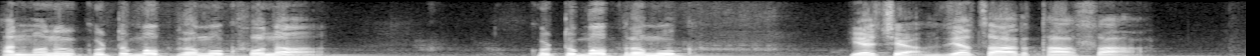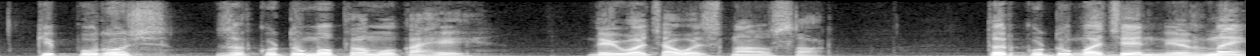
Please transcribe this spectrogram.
आणि म्हणून कुटुंब प्रमुख होणं कुटुंब प्रमुख याच्या याचा अर्थ असा की पुरुष जर कुटुंब प्रमुख आहे देवाच्या वचनानुसार तर कुटुंबाचे निर्णय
